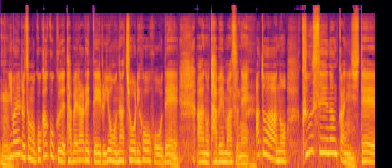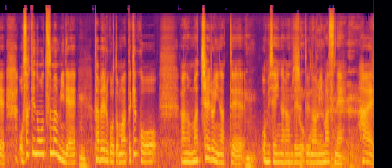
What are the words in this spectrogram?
うん。いわゆるその5カ国で食べられているような調理方法で、あの食べますね、はい。あとはあの燻製なんかにして、お酒のおつまみでうん。食べることもあって結構あの抹茶色になってうん。お店に並んでるというのは見ますね。ね。ええ。はい。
